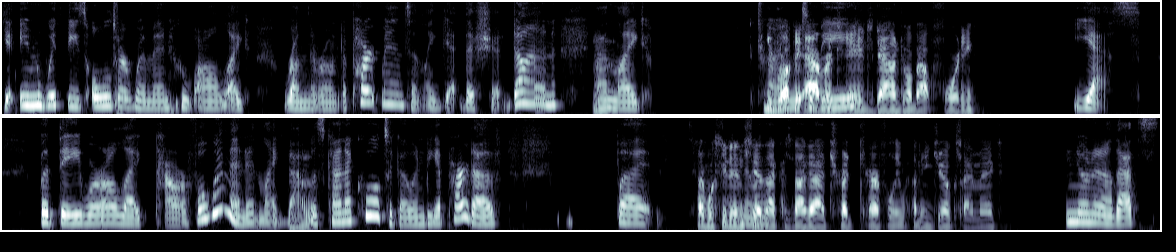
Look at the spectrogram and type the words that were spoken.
get in with these older women who all like run their own departments and like get this shit done and Mhm. like You brought the average be age down to about 40. yes but they were all like powerful women and like that Mhm. was kind of cool to go and be a part of but I wish you didn't you say that because now I gotta tread carefully with any jokes I make. no no no that's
